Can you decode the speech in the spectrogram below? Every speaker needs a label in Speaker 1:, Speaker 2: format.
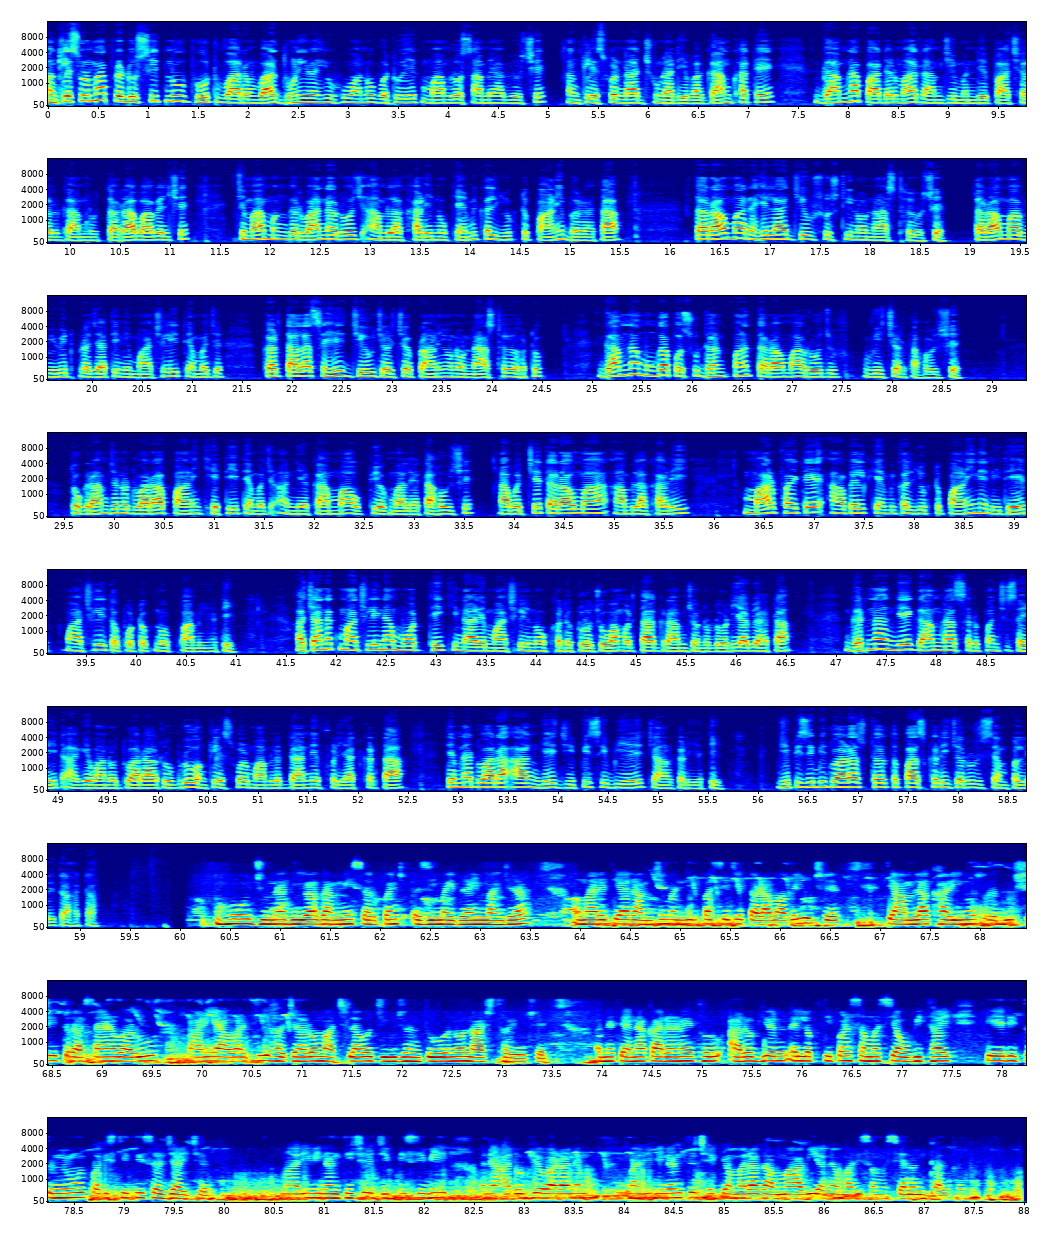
Speaker 1: અંકલેશ્વરમાં પ્રદૂષિતનું ભૂત વારંવાર ધૂણી રહ્યું હોવાનો વધુ એક મામલો સામે આવ્યો છે. અંકલેશ્વરના જૂના દેવા ગામ ખાતે ગામના પાદરમાં રામજી મંદિર પાછળ ગામનું તળાવ આવેલ છે, જેમાં મંગળવારના રોજ આમલા ખાડીનું કેમિકલયુક્ત પાણી ભરાતા તળાવમાં રહેલા જીવસૃષ્ટિનો નાશ થયો છે. તળાવમાં વિવિધ પ્રજાતિની માછલી તેમજ કરતાલા સહિત જીવજળચર પ્રાણીઓનો નાશ થયો હતો. ગામના મૂંગા પશુધન પણ તળાવમાં રોજ વિચરતા હોય છે. તો ગ્રામજનો દ્વારા પાણી, ખેતી તેમજ અન્ય કામમાં ઉપયોગમાં લેતા હોય છે. આ વચ્ચે તળાવમાં આંબલા ખાડી, મારફતે આવેલ કેમિકલયુક્ત પાણીને લીધે માછલી તપોટપ નોટ પામી હતી. અચાનક માછલીના મોતથી કિનારે માછલીનો ખડકલો જોવા મળતા ગ્રામજનો દોડી આવ્યા હતા. ઘટના અંગે ગામના સરપંચ સહિત આગેવાનો દ્વારા રૂબરૂ અંકલેશ્વર મામલતદારને ફરિયાદ કરતા તેમના દ્વારા આ અંગે જીપીસીબીએ જાણ કરી હતી. જીપીસીબી દ્વારા સ્થળ તપાસ કરી જરૂરી સેમ્પલ લીધા હતા.
Speaker 2: હું જૂના દીવા ગામની સરપંચ અઝીમા ઇબ્રાહીમ માંજરા. અમારે ત્યાં રામજી મંદિર પાસે જે તળાવ આવેલું છે, ત્યાં આમલા ખાડીનું પ્રદૂષિત રસાયણવાળું પાણી આવવાથી હજારો માછલાઓ, જીવજંતુઓનો નાશ થયો છે. અને તેના કારણે થોડું આરોગ્યને લગતી પણ સમસ્યા ઊભી થાય એ રીતનું પરિસ્થિતિ સર્જાય છે. મારી વિનંતી છે જીપીસીબી અને આરોગ્યવાળાને મારી વિનંતી છે કે અમારા ગામમાં આવી અને અમારી સમસ્યાનો નિકાલ કરે.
